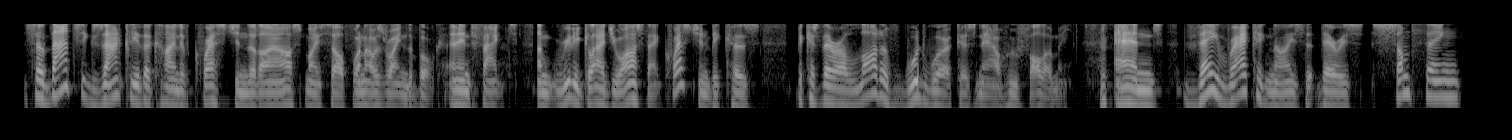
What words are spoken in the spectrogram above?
So that's exactly the kind of question that I asked myself when I was writing the book. And in fact, I'm really glad you asked that question because because there are a lot of woodworkers now who follow me. and they recognize that there is something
